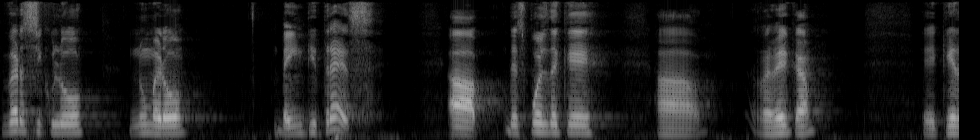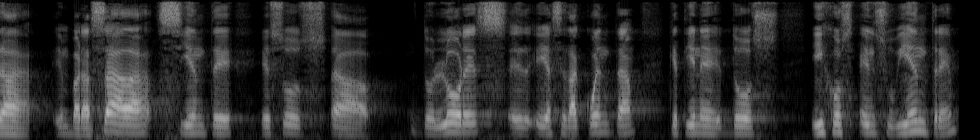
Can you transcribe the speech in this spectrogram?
versículo número 23. Ah, después de que ah, Rebeca eh, queda embarazada, siente esos, ah, dolores, eh, ella se da cuenta que tiene dos hijos en su vientre,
